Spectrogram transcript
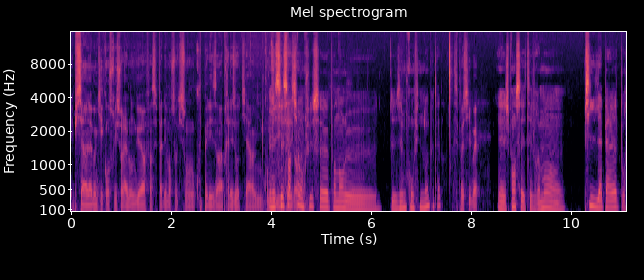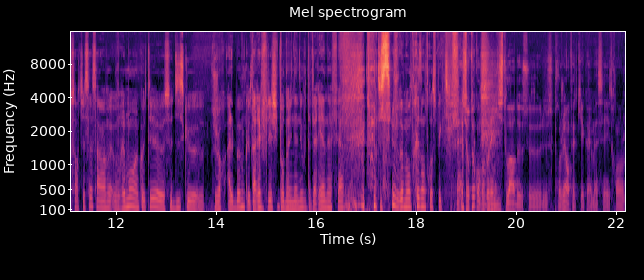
Et puis c'est un album qui est construit sur la longueur. Enfin, c'est pas des morceaux qui sont coupés les uns après les autres. Il y a une continuité. Mais c'est sorti dans- en plus euh, pendant le deuxième confinement, peut-être. C'est possible, ouais. Et je pense que ça a été vraiment pile la période pour sortir ça. Ça a un- vraiment un côté, euh, ce disque, euh, genre album que t'as réfléchi pendant une année où t'avais rien à faire. tu sais, vraiment très introspectif. Bah, surtout quand on connaît l'histoire de ce, de ce projet, en fait, qui est quand même assez étrange.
